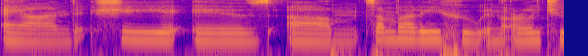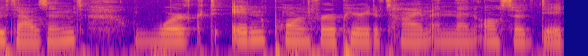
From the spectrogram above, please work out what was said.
and she is um, somebody who in the early 2000s worked in porn for a period of time and then also did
